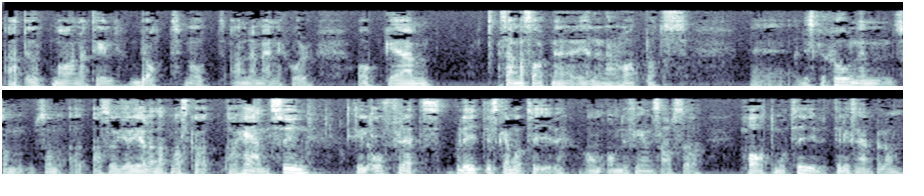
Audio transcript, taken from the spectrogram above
att uppmana till brott mot andra människor. Och eh, samma sak när det gäller den här hatbrottsdiskussionen diskussionen som, som alltså gör gällande att man ska ta hänsyn till offrets politiska motiv. Om, om det finns alltså hatmotiv till exempel om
